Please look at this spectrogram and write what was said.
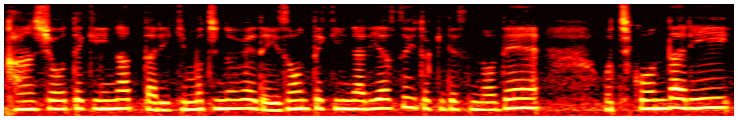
感傷的になったり気持ちの上で依存的になりやすい時ですので落ち込んだり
